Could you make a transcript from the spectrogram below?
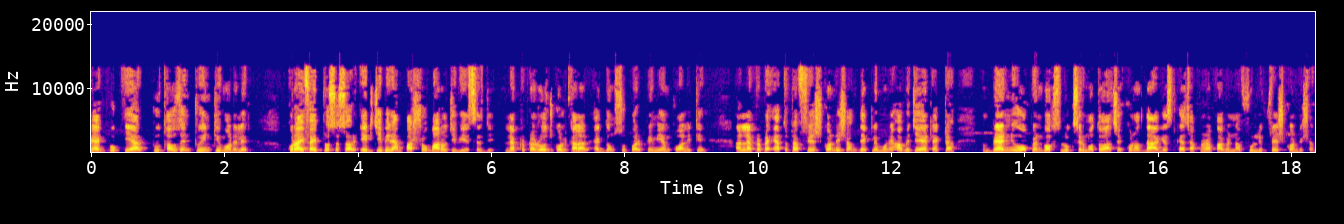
MacBook air two thousand twenty মডেলের core i five processor eight GB RAM পাঁচশো বারো জিবি এসএসডি ল্যাপটপটা রোজ গোল্ড কালার একদম সুপার প্রিমিয়াম কোয়ালিটির আর ল্যাপটপটা এতটা ফ্রেশ কন্ডিশন দেখলে মনে হবে যে এটা একটা ব্র্যান্ড নিউ ওপেন বক্স লুকসের মতো আছে। কোনো দাগ স্ক্র্যাচ আপনারা পাবেন না fully fresh condition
